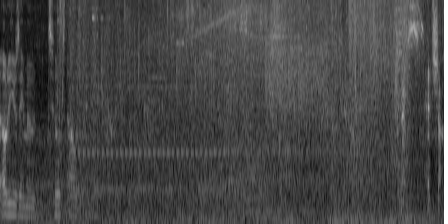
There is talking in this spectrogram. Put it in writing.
L to use a mode. Tilt L. aim. Nice headshot.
